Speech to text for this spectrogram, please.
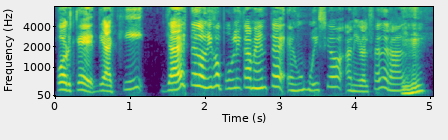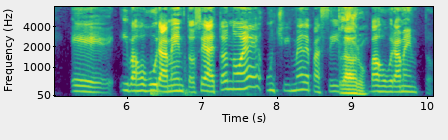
porque de aquí, ya este lo dijo públicamente en un juicio a nivel federal eh, y bajo juramento, o sea, esto no es un chisme de pasillo, Claro. bajo juramento.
